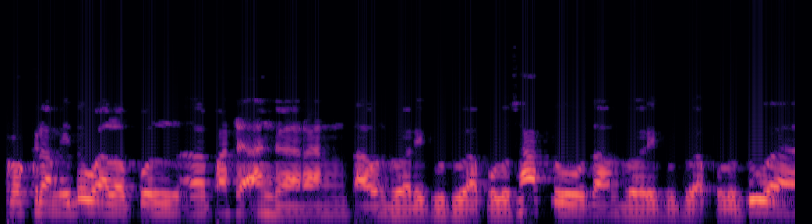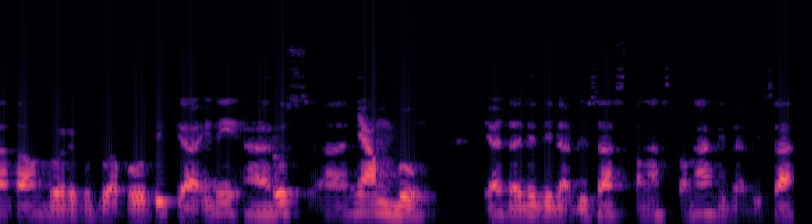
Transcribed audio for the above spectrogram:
program itu walaupun uh, pada anggaran tahun 2021, tahun 2022, tahun 2023 ini harus uh, nyambung ya. Jadi tidak bisa setengah-setengah, tidak bisa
